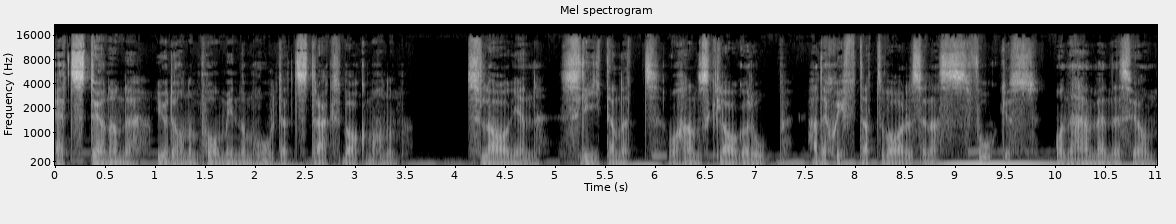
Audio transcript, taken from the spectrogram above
Ett stönande gjorde honom påmind om hotet strax bakom honom. Slagen, slitandet och hans klagorop hade skiftat varelsernas fokus och när han vände sig om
